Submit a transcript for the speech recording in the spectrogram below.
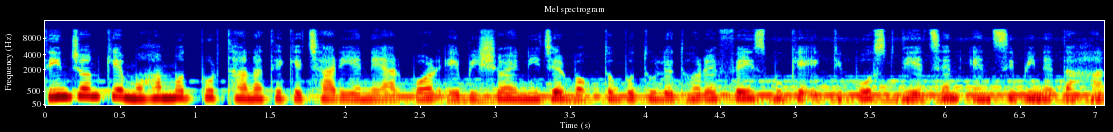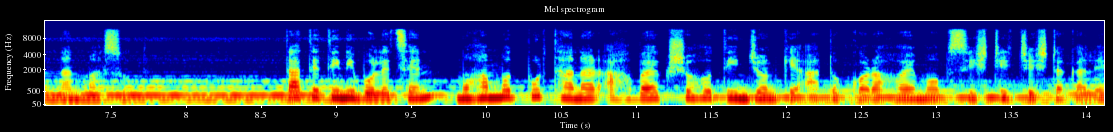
তিনজনকে মোহাম্মদপুর থানা থেকে ছাড়িয়ে নেয়ার পর এ বিষয়ে নিজের বক্তব্য তুলে ধরে ফেসবুকে একটি পোস্ট দিয়েছেন এনসিপি নেতা হান্নান মাসুদ। তাতে তিনি বলেছেন, মোহাম্মদপুর থানার আহ্বায়কসহ তিনজনকে আটক করা হয় মব সৃষ্টির চেষ্টাকালে,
